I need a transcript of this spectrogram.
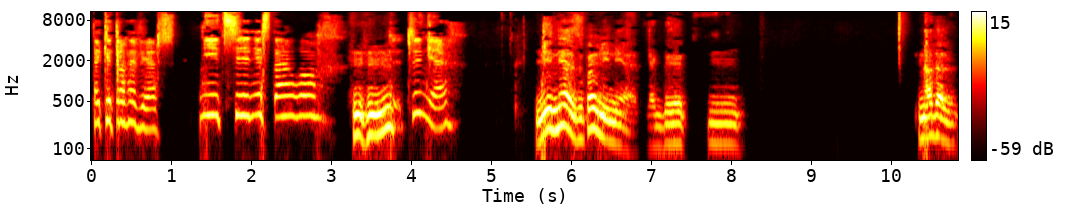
takie trochę, wiesz, nic się nie stało, mhm. czy, czy, nie? Nie, nie, zupełnie nie. Jakby mm, nadal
